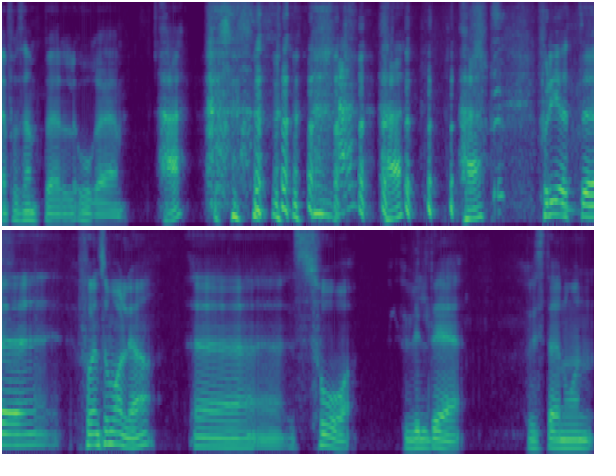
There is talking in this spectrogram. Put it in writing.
er for eksempel ordet hæ? Hæ? Hæ? Fordi at eh, for en somalier eh, så vil det Hvis det er noen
